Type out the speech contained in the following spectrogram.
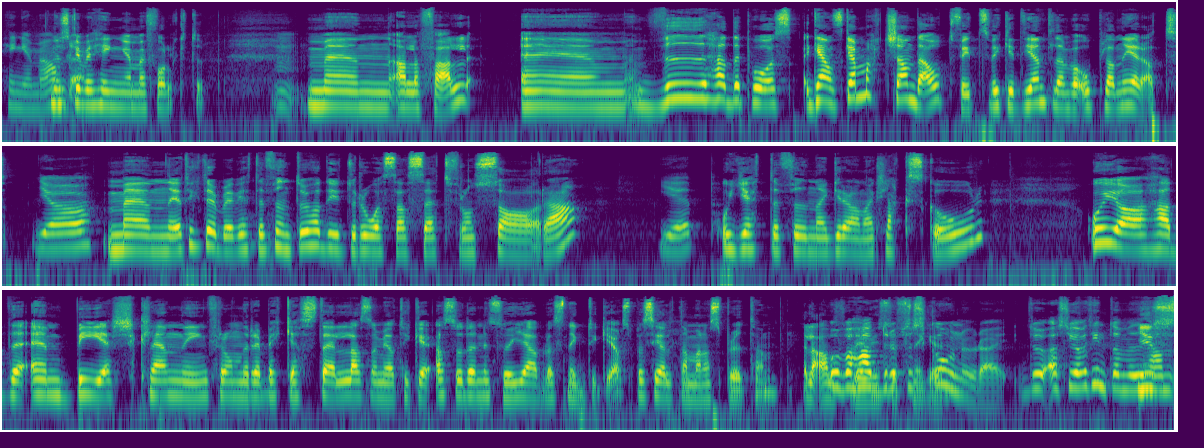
hänga med andra. Nu ska vi hänga med folk typ. Mm. Men i alla fall. ehm, vi hade på oss ganska matchande outfits vilket egentligen var oplanerat. Ja, Men jag tyckte det blev jättefint. Du hade ju ett rosa set från Sara. jep. och jättefina gröna klackskor. Och jag hade en beige klänning från Rebecca Stella som jag tycker, alltså den är så jävla snygg tycker jag. Speciellt när man har sprutan. Eller allt Och vad hade du för snyggare. skor nu då? Du, alltså jag vet inte om vi hann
